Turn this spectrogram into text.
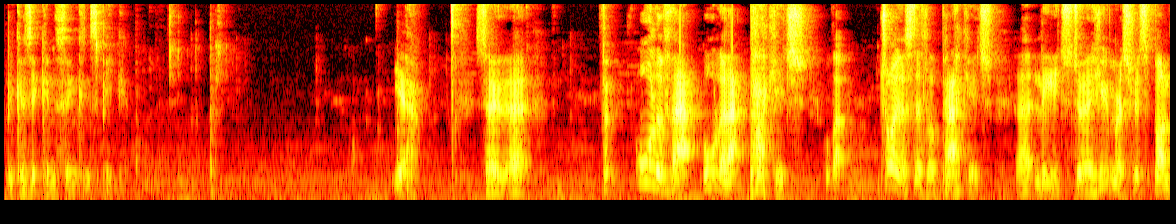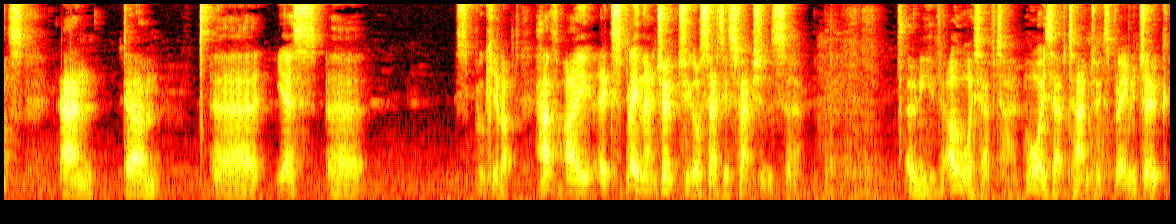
because it can think and speak. Yeah. So, uh, for all of that, all of that package, all that joyous little package, uh, leads to a humorous response. And um, Uh, yes, uh, spooky lot. Have I explained that joke to your satisfaction, sir? Only I always have time. Always have time to explain a joke.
